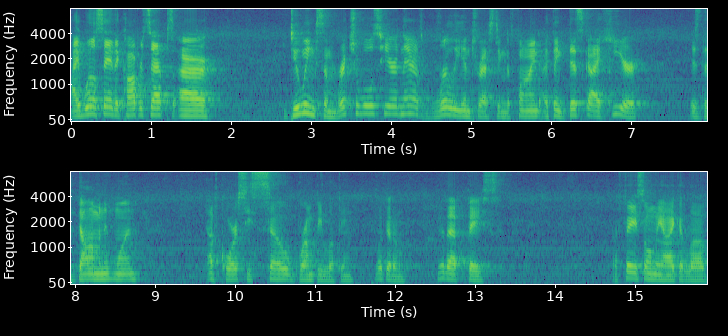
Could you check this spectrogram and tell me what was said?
I will say the compressiceps are doing some rituals here and there. It's really interesting to find. I think this guy here is the dominant one. Of course, he's so grumpy looking. Look at him. Look at that face. A face only I could love.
